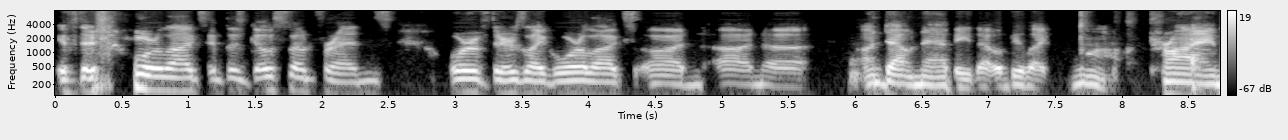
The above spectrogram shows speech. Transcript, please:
if there's warlocks, if there's ghosts on Friends, or if there's like warlocks on on uh, on Downton Abbey, that would be like mwah, prime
